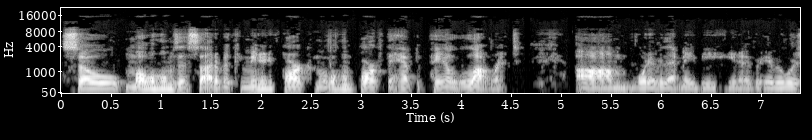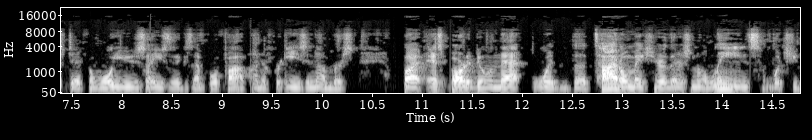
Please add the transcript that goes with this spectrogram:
So mobile homes inside of a community park, mobile home park, they have to pay a lot rent um, whatever that may be. You know, every, everywhere's different. We'll use I use the example of 500 for easy numbers. But as part of doing that with the title, make sure there's no liens. What you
